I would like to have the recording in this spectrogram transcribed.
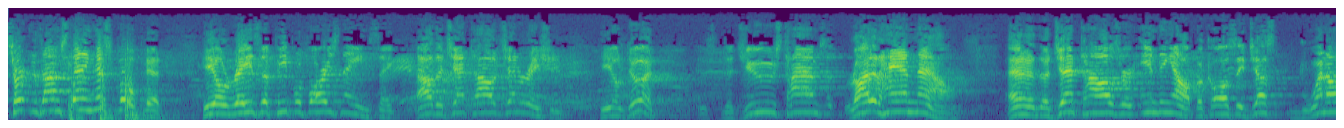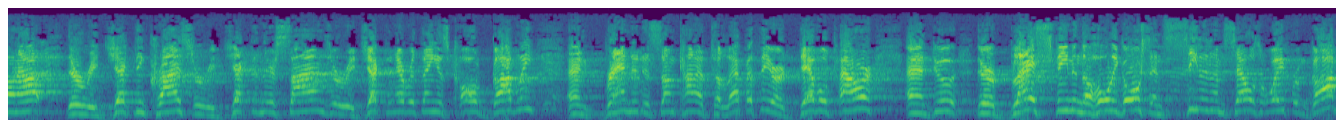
certain as I'm standing this pulpit. He'll raise the people for his name's sake. Out of the Gentile generation. He'll do it. It's the Jews' time's right at hand now. And the Gentiles are ending out because they just went on out. They're rejecting Christ. They're rejecting their signs. They're rejecting everything that's called godly and branded as some kind of telepathy or devil power. And do, they're blaspheming the Holy Ghost and sealing themselves away from God.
